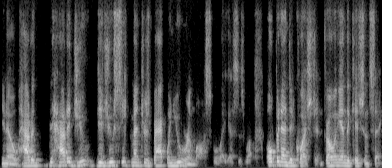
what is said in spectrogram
you know how did how did you did you seek mentors back when you were in law school, I guess, as well. Open-ended question, throwing in the kitchen sink.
